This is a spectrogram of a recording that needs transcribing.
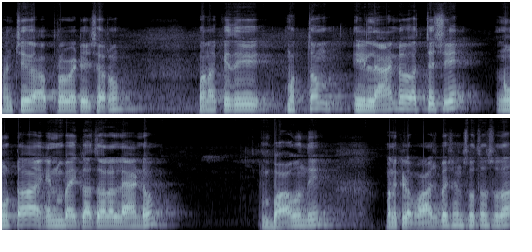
మంచిగా ప్రొవైడ్ చేశారు. మనకి ఇది మొత్తం ఈ ల్యాండ్ వచ్చేసి నూట ఎనభై గజాల ల్యాండ్. బాగుంది. మనకి ఇక్కడ వాష్ బేసిన్ సుతా సుతా.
